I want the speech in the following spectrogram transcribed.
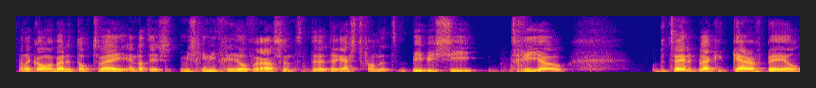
En dan komen we bij de top 2 en dat is misschien niet geheel verrassend de, de rest van het BBC trio. Op de tweede plek Gareth Bale,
